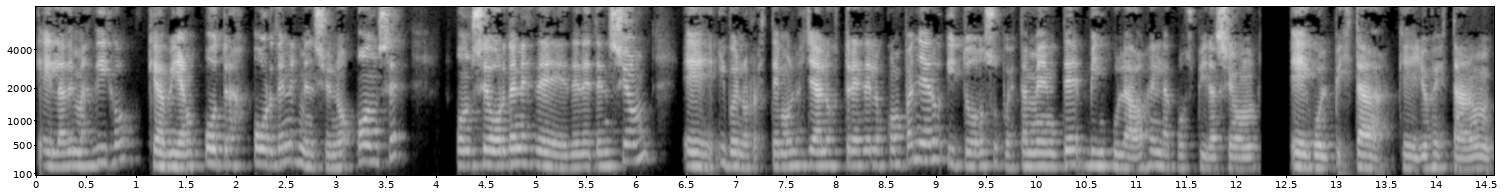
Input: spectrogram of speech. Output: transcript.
él además dijo que habían otras órdenes, mencionó 11, 11 órdenes de, de detención, eh, y bueno, restémoslos ya los tres de los compañeros y todos supuestamente vinculados en la conspiración eh, golpista que ellos están,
